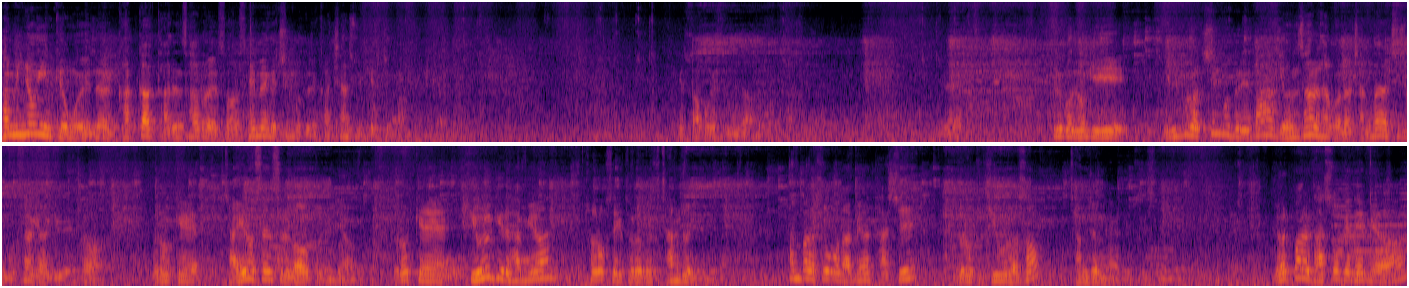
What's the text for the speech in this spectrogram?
3인용인 경우에는 각각 다른 사로에서 3명의 친구들이 같이 할 수 있겠죠. 이렇게 쏴보겠습니다. 네. 그리고 여기 일부러 친구들이 막 연사를 하거나 장난을 치지 못하게 하기 위해서 이렇게 자이로 센스를 넣었거든요. 이렇게 기울기를 하면 초록색이 들어오면서 장전이 됩니다. 한 발을 쏘고 나면 다시 이렇게 기울어서 장전을 해야 될 시스템입니다. 열 발을 다 쏘게 되면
